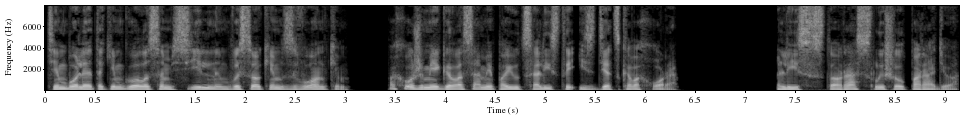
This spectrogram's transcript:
Тем более таким голосом сильным, высоким, звонким. Похожими голосами поют солисты из детского хора. Лис сто раз слышал по радио,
